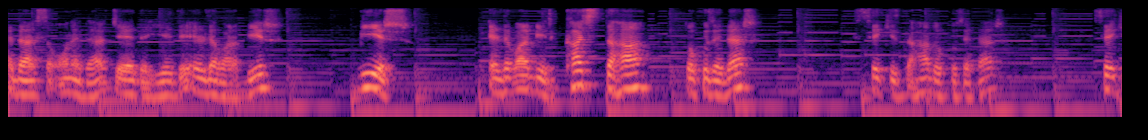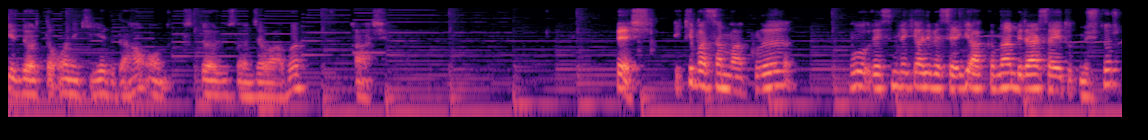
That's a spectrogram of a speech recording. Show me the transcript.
ederse 10 eder. C'de 7. Elde var 1. 1. Elde var 1. Kaç daha 9 eder? 8 daha 9 eder. 8, 4 de 12, 7 daha 19. Dördüncü sorunun cevabı A şıkkı. 5. İki basamaklı bu resimdeki Ali ve Sevgi hakkından birer sayı tutmuştur.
